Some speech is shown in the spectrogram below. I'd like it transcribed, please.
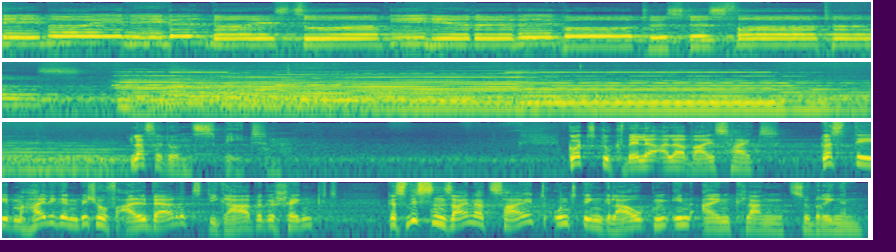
Dem Heiligen Geist zur Ehre Gottes des Vaters. Lasset uns beten. Gott, du Quelle aller Weisheit, du hast dem heiligen Bischof Albert die Gabe geschenkt, das Wissen seiner Zeit und den Glauben in Einklang zu bringen.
